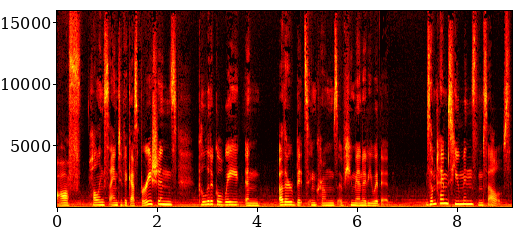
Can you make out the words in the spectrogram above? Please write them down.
off, hauling scientific aspirations, political weight, and other bits and crumbs of humanity with it. Sometimes humans themselves.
